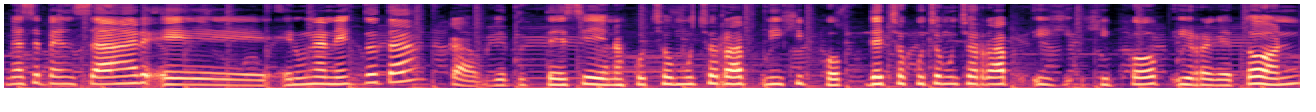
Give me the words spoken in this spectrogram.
me hace pensar eh, en una anécdota. Claro, yo te decía, yo no escucho mucho rap ni hip hop. De hecho, escucho mucho rap y hi- hip hop y reggaetón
